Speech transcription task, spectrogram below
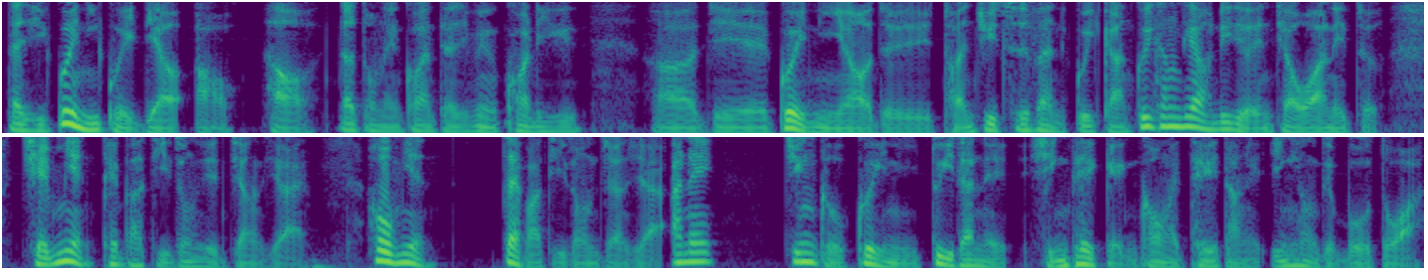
但是贵你鬼掉哦，好，那当然看在这边有跨例啊，这贵你哦的团聚吃饭的归缸归缸掉，你有人叫我那走，前面可以把体重先降下来，后面再把体重降下来，安尼？经过过年对咱的身体健康的体重的影响就无大，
